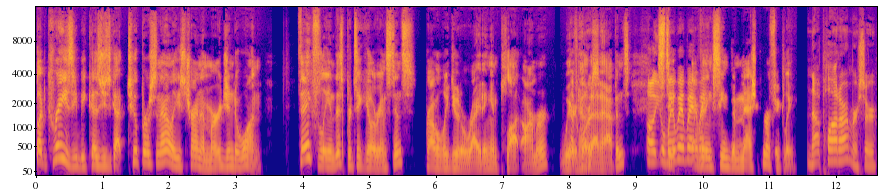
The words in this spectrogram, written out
but crazy because he's got two personalities trying to merge into one. Thankfully, in this particular instance, probably due to writing and plot armor, weird how that happens. Oh, wait, Stu- wait, wait, everything wait. seemed to mesh perfectly. Not plot armor, sir.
